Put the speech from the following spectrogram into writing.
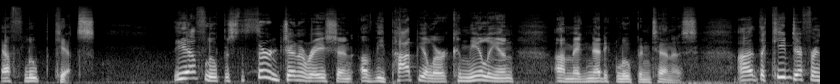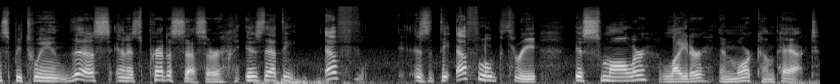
F-Loop kits. The F-Loop is the third generation of the popular Chameleon uh, magnetic loop antennas. Uh, the key difference between this and its predecessor is that the F is that the F-Loop 3 is smaller, lighter, and more compact.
